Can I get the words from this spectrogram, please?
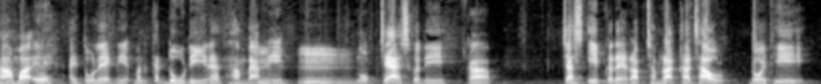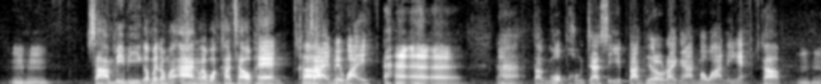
ถามว่าเอ๊ะไอตัวเลขนี้มันก็ดูดีนะทำแบบนี้อืมงบแจ๊สก็ดีครับ Just Eat ก็ได้รับชำระค่าเช่าโดยที่อือฮึ 3BB ก็ไม่ต้องมาอ้างแล้วว่าค่าเช่าแพงครับจ่ายไม่ไหว อ่าเออเอออ่าแต่งบของ Just Eat ตามที่เรารายงานเมื่อวานนี้ไงครับอือฮึ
